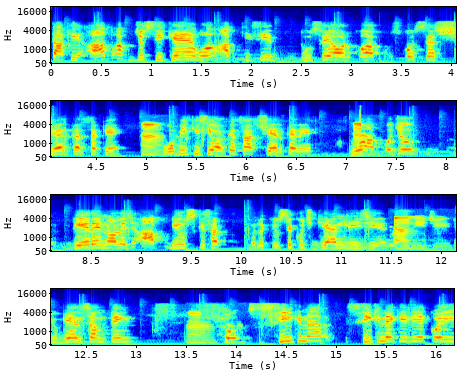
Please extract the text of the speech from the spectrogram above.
ताकि आप अब जो सीखे हैं वो आप किसी दूसरे और को आप उसको से शेयर कर सके। हाँ. वो भी किसी और के साथ शेयर करे। वो हाँ. आपको जो दे रहे नॉलेज आप भी उसके साथ मतलब कि उससे कुछ ज्ञान लीजिए। ज्ञान लीजिए। यू गेन समथिंग तो सीखना सीखने के लिए कोई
